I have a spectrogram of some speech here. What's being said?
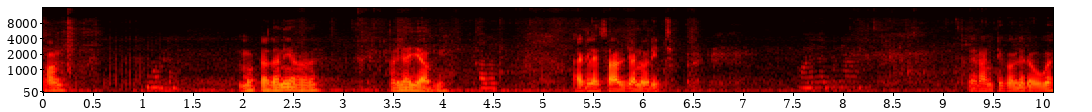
ਕੌਣ? ਮੋਟਾ ਤਾਂ ਨਹੀਂ ਆਉਂਦਾ। ਭਰਜਾਈ ਆਉਗੀ ਅਗਲੇ ਸਾਲ ਜਨਵਰੀ ਚ। ਫਿਰ ਆਂਟੀ ਕੋਲੇ ਰਹੂਗਾ।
